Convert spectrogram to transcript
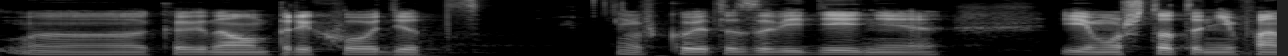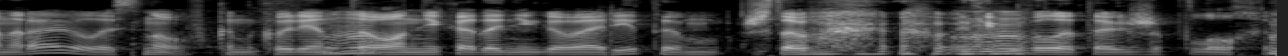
э, когда он приходит в какое-то заведение, и ему что-то не понравилось, ну, в конкурента, угу. он никогда не говорит им, чтобы у них было так же плохо.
